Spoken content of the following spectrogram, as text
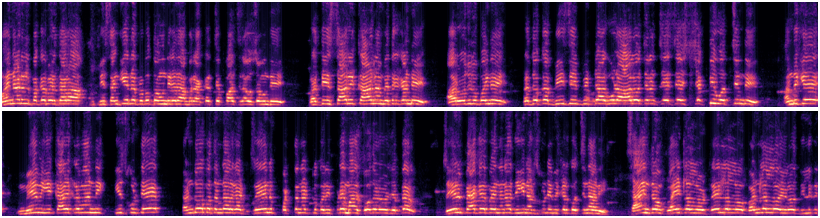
మైనార్టీలు పక్క పెడతారా? మీ సంకీర్ణ ప్రభుత్వం ఉంది కదా మరి అక్కడ చెప్పాల్సిన అవసరం ఉంది. ప్రతిసారి కారణం వెతకకండి. ఆ రోజులు పోయినాయి. ప్రతి ఒక్క బీసీ బిడ్డ కూడా ఆలోచన చేసే శక్తి వచ్చింది. అందుకే మేము ఈ కార్యక్రమాన్ని తీసుకుంటే తండోపతండాలుగా ట్రైన్ పట్టనట్లు కొన్ని ఇప్పుడే మా సోదరుడు చెప్పారు. ట్రైన్ ప్యాక్ అయిపోయిందనా దిగి నడుచుకుంటే మేము ఇక్కడికి వచ్చిందా అని. సాయంత్రం ఫ్లైట్లలో ట్రైన్లలో బండ్లలో ఈరోజు ఢిల్లీకి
